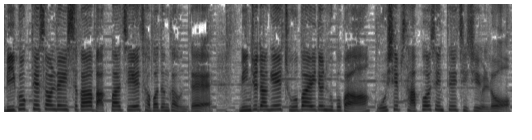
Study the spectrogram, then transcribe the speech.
미국 대선 레이스가 막바지에 접어든 가운데 민주당의 조 바이든 후보가 54% 지지율로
